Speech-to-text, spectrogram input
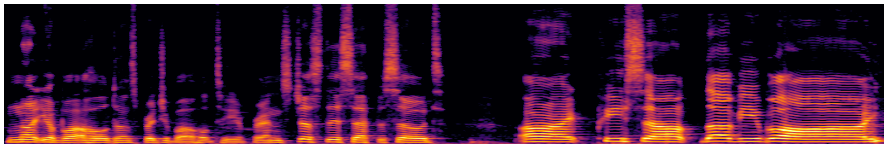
Not your butthole. Don't spread your butthole to your friends. Just this episode. Alright, peace out. Love you. Bye.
